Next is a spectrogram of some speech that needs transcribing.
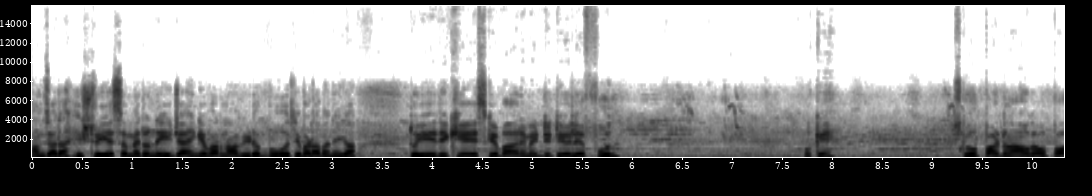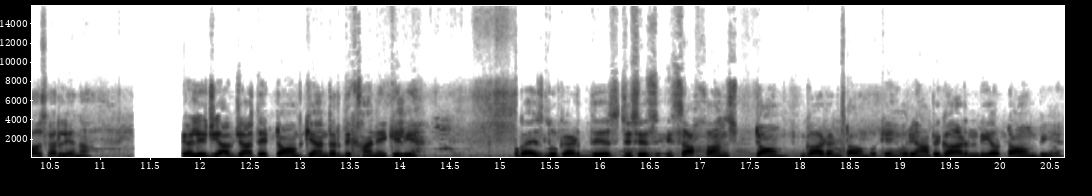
हम ज़्यादा हिस्ट्री ये सब में तो नहीं जाएँगे, वरना वीडियो बहुत ही बड़ा बनेगा। तो ये देखिए, इसके बारे में डिटेल है फुल ओके इसको पढ़ना होगा, वो पॉज कर लेना। चलिए जी, आप जाते टॉम के अंदर दिखाने के लिए। Guys look at this this is Isa Khan tomb garden tomb okay और यहाँ पे गार्डन भी है और टॉम भी है।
